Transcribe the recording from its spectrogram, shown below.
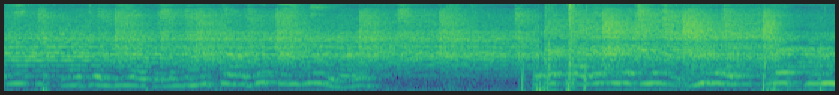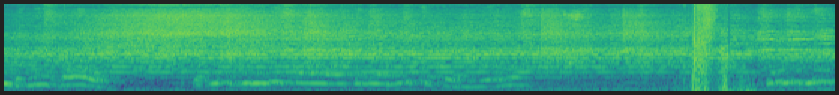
अभी कितना जल्दी आ जाना हमें तो अभी कोई नहीं है। तो कारण मतलब ये है इतना जल्दी नहीं गए। इतना जल्दी से आया तो मैं नहीं कर पाऊँगी ना तो मतलब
